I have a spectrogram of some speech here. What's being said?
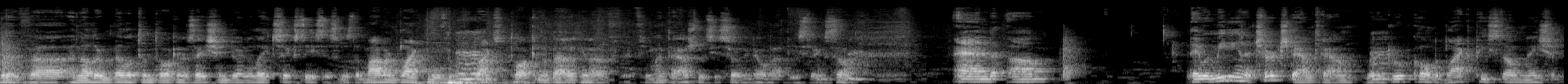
with uh, another militant organization during the late 60s. This was the modern black movement. Uh-huh. Blacks were talking about it. You know, if, if you went to Auschwitz, you certainly know about these things. So, and um, they were meeting in a church downtown with Uh-huh. a group called the Black P. Stone Nation.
